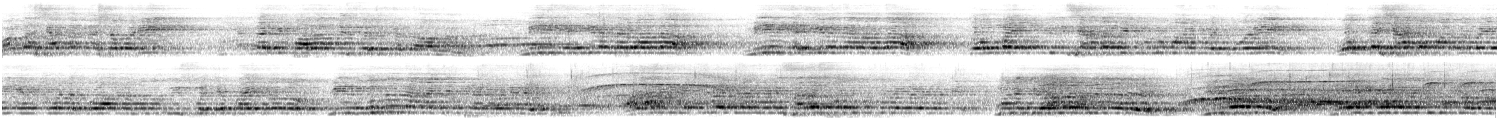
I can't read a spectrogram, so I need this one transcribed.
వంద శాతం కష్టపడి మీ అందరికీ పొలాలు తీసుకొచ్చి పెడతా ఉన్నాను మీరు ఎదిగిన తర్వాత మీరు ఎదిగిన తర్వాత తొంభై తొమ్మిది శాతం మీ కుటుంబానికి పెట్టుకొని ఒక్క శాతం మాత్రమే మీ ఎంతమంది కులాలను ముందుకు తీసుకొచ్చే ప్రయత్నంలో మీరు ముందున్నారు చెప్పినటువంటి వ్యక్తి అలాంటి వ్యక్తులైనటువంటి సరస్వతి పుత్రులైనటువంటి మన జవహర్ గారు ఈరోజు ఏ విధంగా ఎదుగుతున్నాడు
